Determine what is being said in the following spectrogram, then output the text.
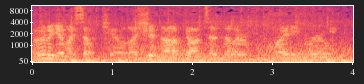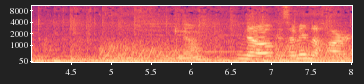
I'm gonna get myself killed. I should not have gone to another fighting room. No? No, because I'm in the heart.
